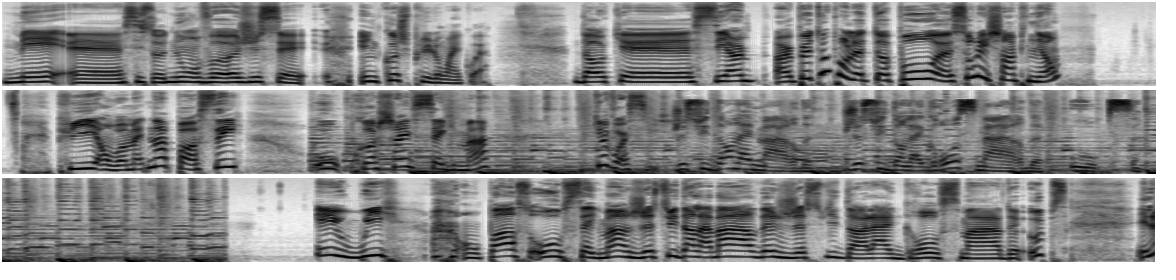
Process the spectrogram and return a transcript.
Mais euh, c'est ça, nous on va juste euh, une couche plus loin quoi. Donc euh, c'est un, un peu tout pour le topo sur les champignons. Puis on va maintenant passer au prochain segment que voici. Je suis dans la marde. Je suis dans la grosse marde. Oups. Et oui, on passe au segment Je suis dans la merde, je suis dans la grosse merde. Oups. Et là,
